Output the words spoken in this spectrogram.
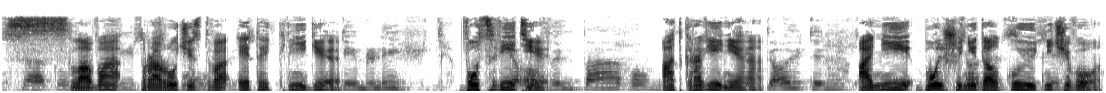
слова пророчества этой книги во свете откровения. Они больше не толкуют ничего.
